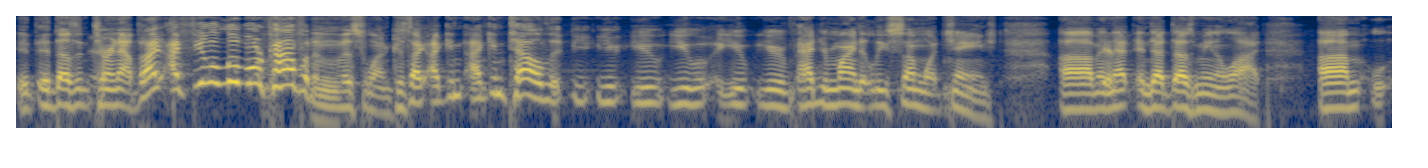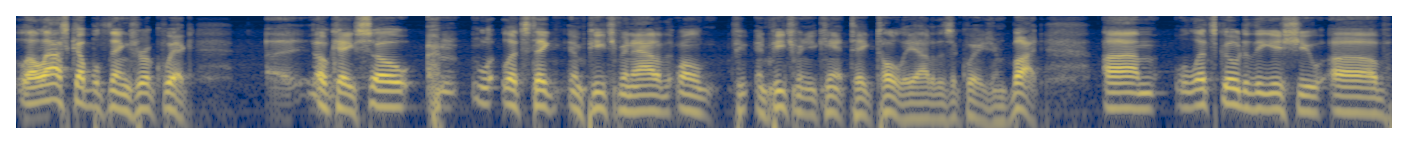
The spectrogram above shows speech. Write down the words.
it, it doesn't turn out. But I, I, feel a little more confident in this one because I, I, can I can tell that you you you you you've had your mind at least somewhat changed, um, and yeah. that and that does mean a lot. Um, the last couple things, real quick. Uh, okay, so let's take impeachment out of the, well, impeachment you can't take totally out of this equation, but um, let's go to the issue of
